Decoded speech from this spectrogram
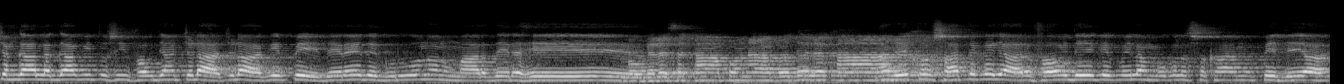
ਚੰਗਾ ਲੱਗਾ ਵੀ ਤੁਸੀਂ ਫੌਜਾਂ ਚੜਾ ਚੜਾ ਕੇ ਭੇਜਦੇ ਰਹੇ ਤੇ ਗੁਰੂ ਉਹਨਾਂ ਨੂੰ ਮਾਰਦੇ ਰਹੇ? ਮੁਗਲ ਸਖਾਂ ਪੁਨ ਅਬਦੁਲ ਆ ਖਾਨ ਵੇਖੋ 7000 ਫੌਜ ਦੇ ਕੇ ਪਹਿਲਾਂ ਮੁਗਲ ਸਖਾਨ ਨੂੰ ਭੇਜਿਆ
